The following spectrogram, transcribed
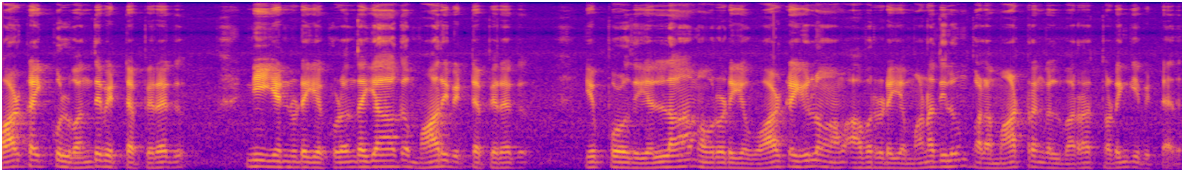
வாழ்க்கைக்குள் வந்துவிட்ட பிறகு நீ என்னுடைய குழந்தையாக மாறிவிட்ட பிறகு இப்பொழுது எல்லாம் அவருடைய வாழ்க்கையிலும் அவருடைய மனதிலும் பல மாற்றங்கள் வர தொடங்கிவிட்டது.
